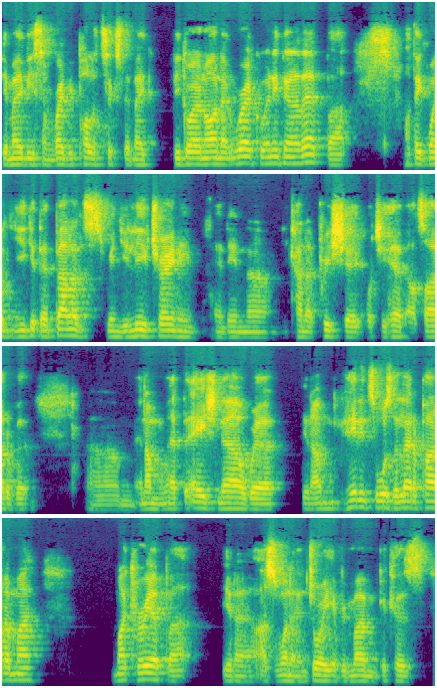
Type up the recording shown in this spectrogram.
there may be some rugby politics that may be going on at work or anything like that. But I think when you get that balance when you leave training and then um, you kind of appreciate what you have outside of it. Um, and I'm at the age now where, you know, I'm heading towards the latter part of my, my career, but, you know, I just want to enjoy every moment because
